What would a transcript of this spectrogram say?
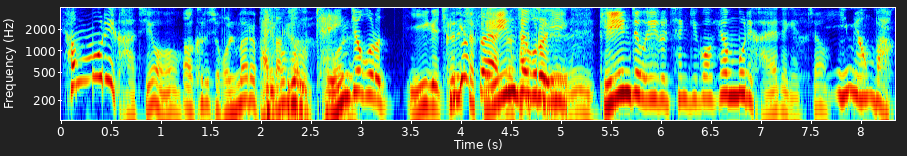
현물이 가지요. 아, 그렇죠. 얼마를 받았고. 그리고 개인적으로 이익을 그렇죠. 챙겼어야 개인적으로. 이 개인적으로 이익을 챙기고 현물이 가야 되겠죠. 이명박.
